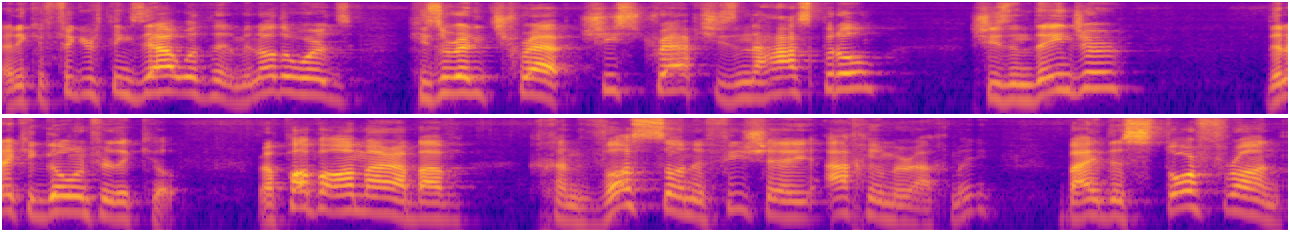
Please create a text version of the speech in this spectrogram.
And he can figure things out with him. In other words, he's already trapped. She's trapped. She's in the hospital. She's in danger. Then I could go in for the kill. Rav Papa Amar Abav. By the storefront,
